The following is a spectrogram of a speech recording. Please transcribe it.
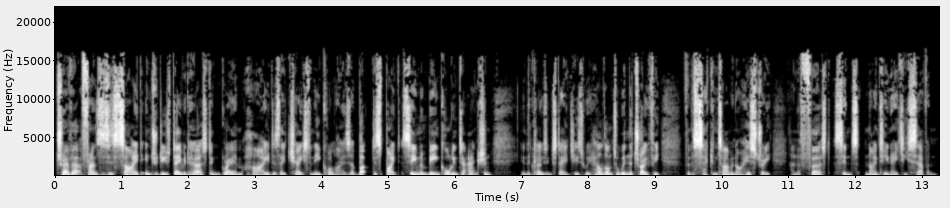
Trevor Francis's side introduced David Hirst and Graham Hyde as they chased an equaliser, but despite Seaman being called into action in the closing stages, we held on to win the trophy for the second time in our history and the first since 1987.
